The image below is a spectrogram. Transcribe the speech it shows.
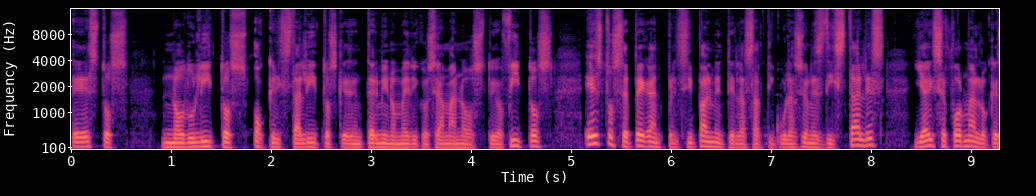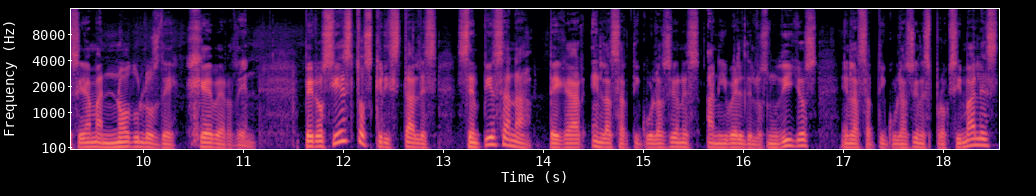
estos nodulitos o cristalitos que en término médico se llaman osteofitos. Estos se pegan principalmente en las articulaciones distales y ahí se forman lo que se llaman nódulos de Heberden. Pero si estos cristales se empiezan a pegar en las articulaciones a nivel de los nudillos, en las articulaciones proximales,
